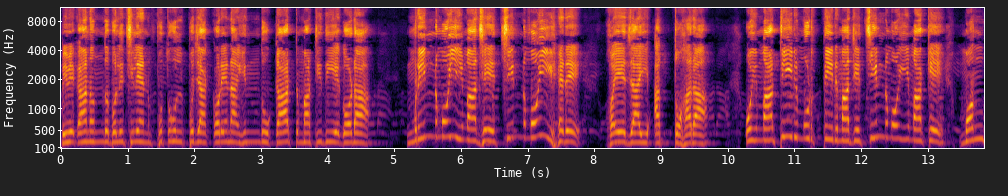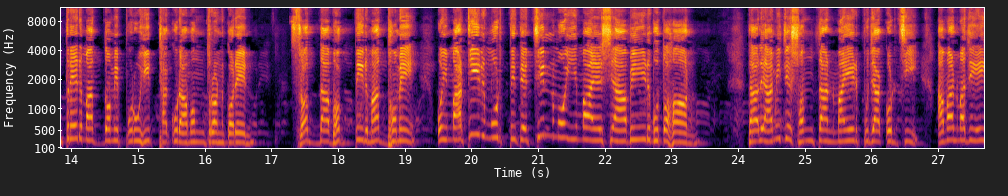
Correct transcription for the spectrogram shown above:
বিবেকানন্দ বলেছিলেন, পুতুল পূজা করে না, হিন্দু কাঠ মাটি দিয়ে গড়া। মৃন্ময়ী মাঝে চিন্ময়ী হেরে হয়ে যায় আত্মহারা। ওই মাটির মূর্তির মাঝে চিন্ময়ী মাকে মন্ত্রের মাধ্যমে পুরোহিত ঠাকুর আমন্ত্রণ করেন। শ্রদ্ধা ভক্তির মাধ্যমে ওই মাটির মূর্তিতে চিন্ময়ী মা এসে আবির্ভূত হন। তাহলে আমি যে সন্তান মায়ের পূজা করছি, আমার মাঝে এই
